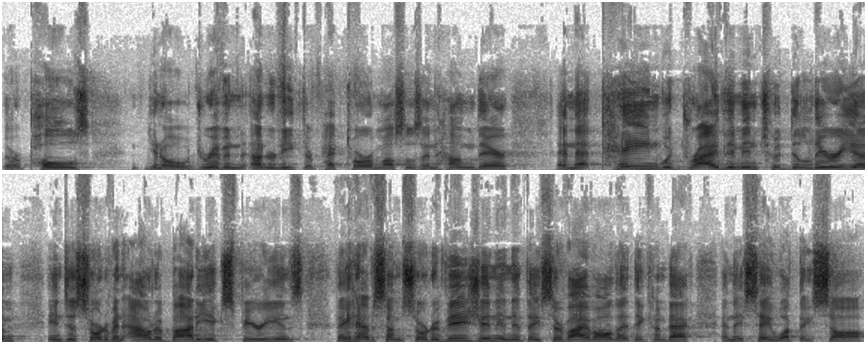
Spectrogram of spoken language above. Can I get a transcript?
or poles you know, driven underneath their pectoral muscles and hung there. And that pain would drive them into delirium, into sort of an out of body experience. They have some sort of vision, and if they survive all that, they come back and they say what they saw.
